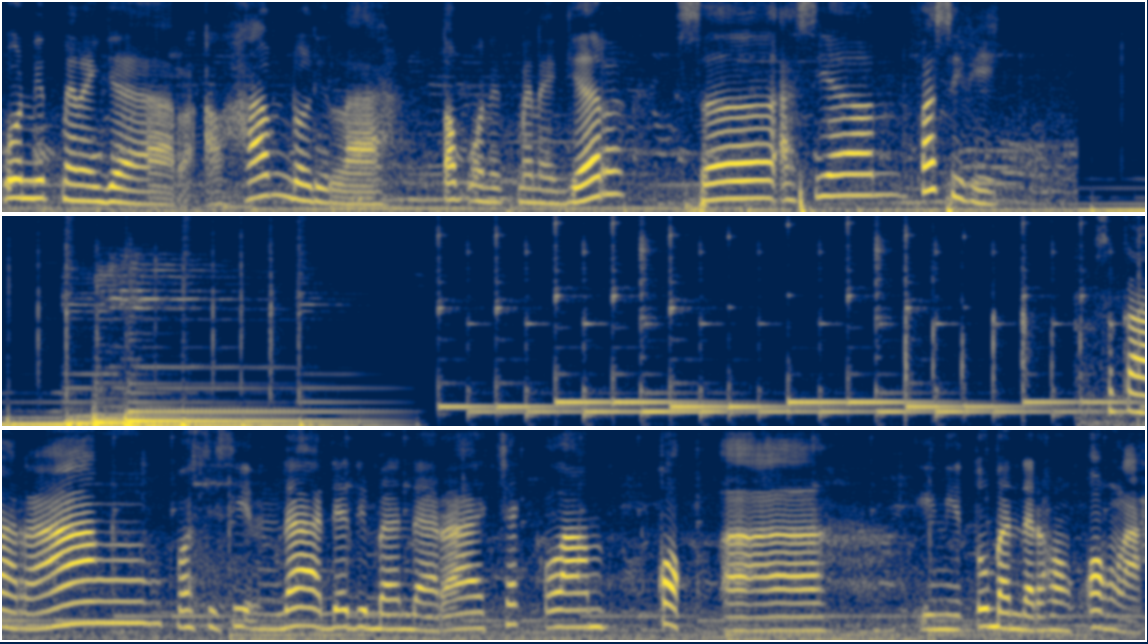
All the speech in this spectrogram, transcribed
unit manager. Alhamdulillah top unit manager se ASEAN Pacific Sekarang posisi Anda ada di bandara Cek Lampkok. Uh, ini tuh bandara Hong Kong lah.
